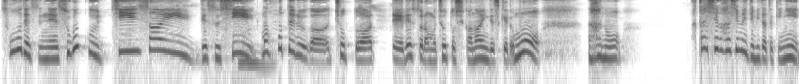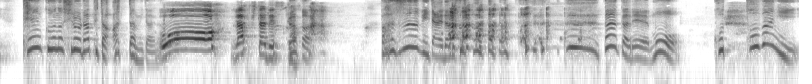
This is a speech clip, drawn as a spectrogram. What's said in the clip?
そうですね。すごく小さいですし、うんまあホテルがちょっとあって、レストランもちょっとしかないんですけども、あの、私が初めて見た時に、天空の城ラピュタあったみたいな。おーラピュタですか？なんか、バズーみたいな。なんかね、もう、言葉に、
